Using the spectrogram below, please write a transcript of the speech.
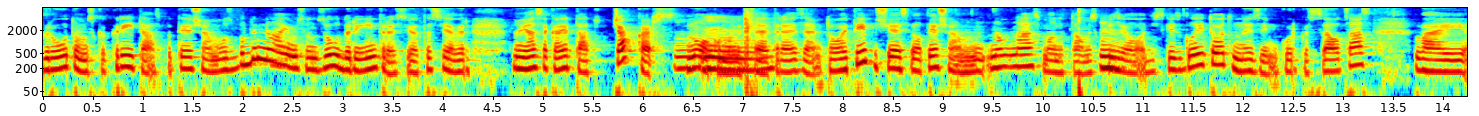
grūtums, ka krītās patiešām uzbudinājums un zūd arī interesi. Jo tas jau ir, nu, jāsaka, ir tāds čakars nokomunicēt reizēm. To ir tīpaši, ja es vēl tiešām nu, neesmu anatomiski, fizioloģiski izglītota, nezinu, kur kas saucās. Vai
